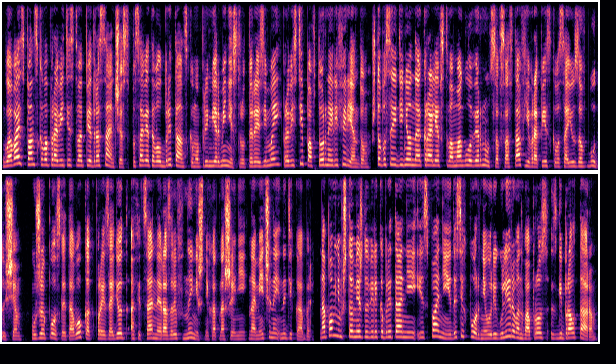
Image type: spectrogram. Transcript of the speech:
Глава испанского правительства Педро Санчес посоветовал британскому премьер-министру Терезе Мэй провести повторный референдум, чтобы Соединенное Королевство могло вернуться в состав Европейского Союза в будущем уже после того, как произойдет официальный разрыв нынешних отношений, намеченный на декабрь. Напомним, что между Великобританией и Испанией до сих пор не урегулирован вопрос с Гибралтаром.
